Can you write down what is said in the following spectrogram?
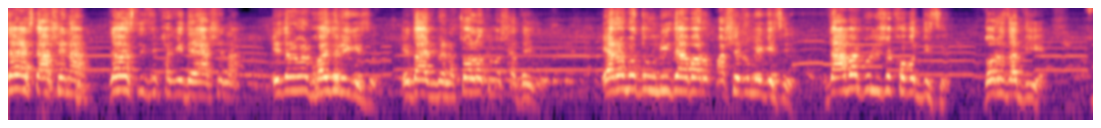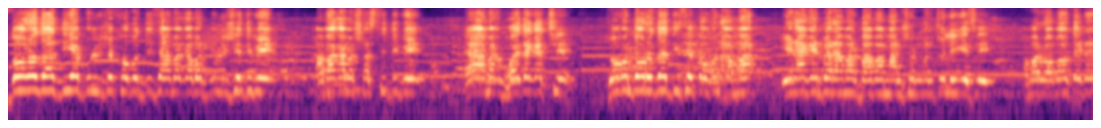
যাওয়া আসতে আসে না। যাওয়া আসতেছি ফাঁকি দেয় আসে না। এই আমার ভয় ধরে গেছে। এ তো আসবে না, চলো তোমার সাথেই এর মধ্যে উনি যে আবার পাশের রুমে গেছে, যা আবার পুলিশে খবর দিছে, দরজা দিয়ে। দরজা দিয়ে পুলিশে খবর দিছে, আমাকে আবার পুলিশে দিবে, আমাকে আবার শাস্তি দিবে হ্যাঁ আমাকে ভয় দেখাচ্ছে। যখন দরজা দিছে, তখন আমার, এর আগের বার আমার বাবা মান সম্মান চলে গেছে। আমার বাবাও তো এটা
